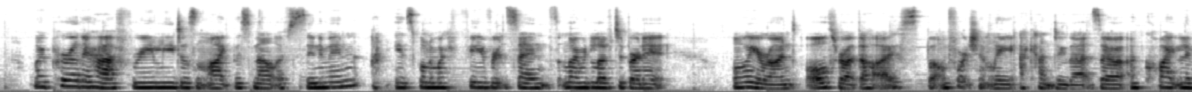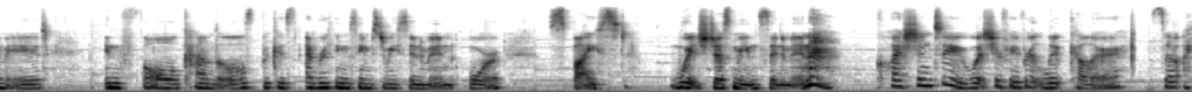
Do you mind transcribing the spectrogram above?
my poor other half really doesn't like the smell of cinnamon. It's one of my favourite scents and I would love to burn it all year round, all throughout the house, but unfortunately I can't do that, so I'm quite limited in fall candles because everything seems to be cinnamon or spiced which just means cinnamon. Question two, what's your favorite lip color? So I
